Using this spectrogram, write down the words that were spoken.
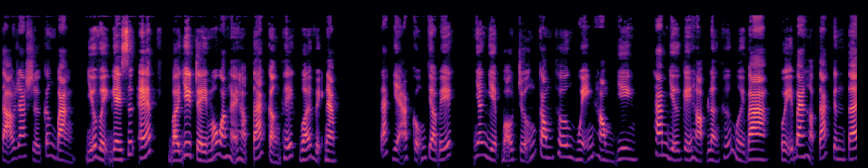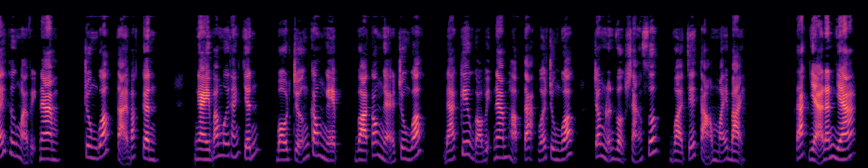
tạo ra sự cân bằng giữa việc gây sức ép và duy trì mối quan hệ hợp tác cần thiết với Việt Nam. Tác giả cũng cho biết, nhân dịp Bộ trưởng Công Thương Nguyễn Hồng Diên tham dự kỳ họp lần thứ 13 Ủy ban Hợp tác Kinh tế Thương mại Việt Nam, Trung Quốc tại Bắc Kinh. Ngày 30 tháng 9, Bộ trưởng Công nghiệp và Công nghệ Trung Quốc đã kêu gọi Việt Nam hợp tác với Trung Quốc trong lĩnh vực sản xuất và chế tạo máy bay. Tác giả đánh giá,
